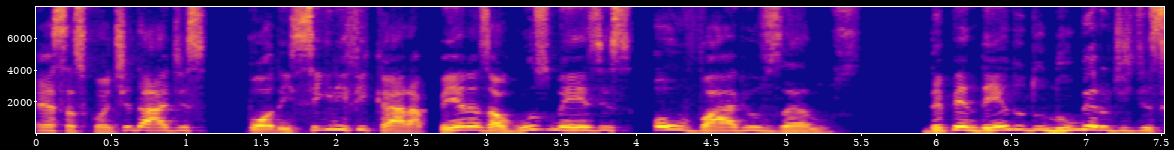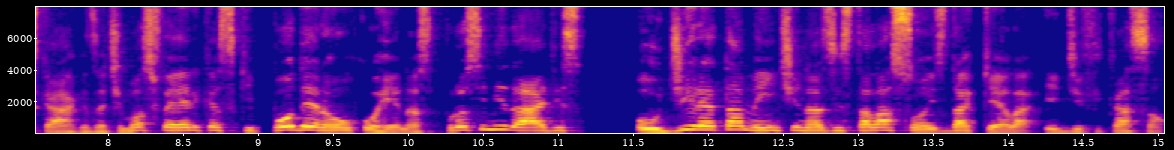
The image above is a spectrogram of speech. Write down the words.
Essas quantidades podem significar apenas alguns meses ou vários anos, dependendo do número de descargas atmosféricas que poderão ocorrer nas proximidades ou diretamente nas instalações daquela edificação.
